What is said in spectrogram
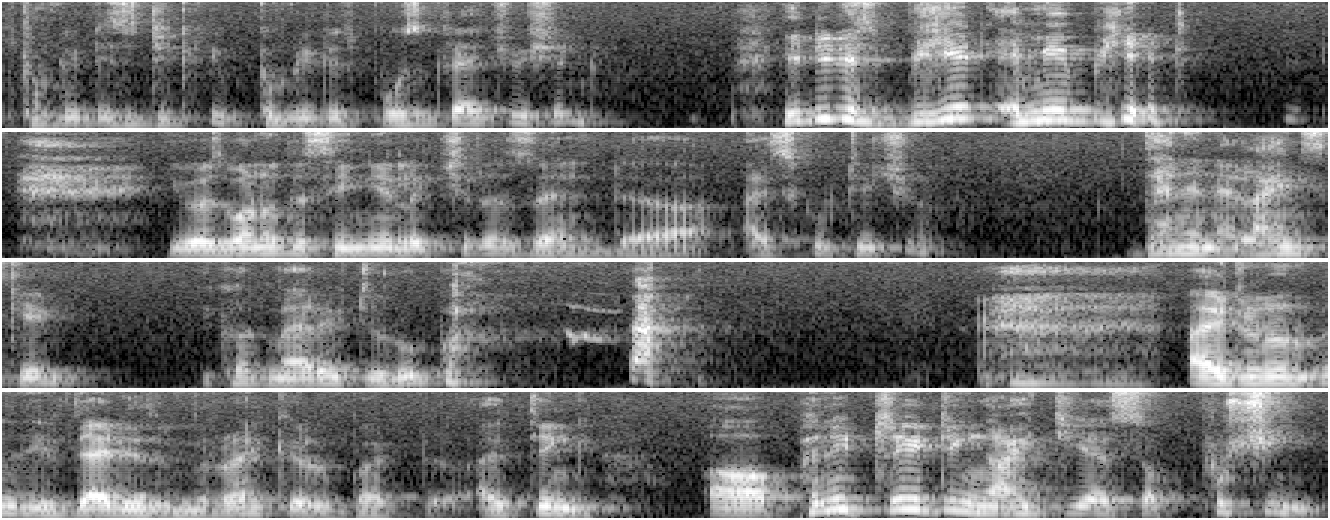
he completed his degree, completed his post graduation. He did his B.Ed, MA B.Ed. He was one of the senior lecturers and uh, high school teacher. Then an alliance came. He got married to Rupa. I don't know if that is a miracle, but I think uh, penetrating ideas of pushing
